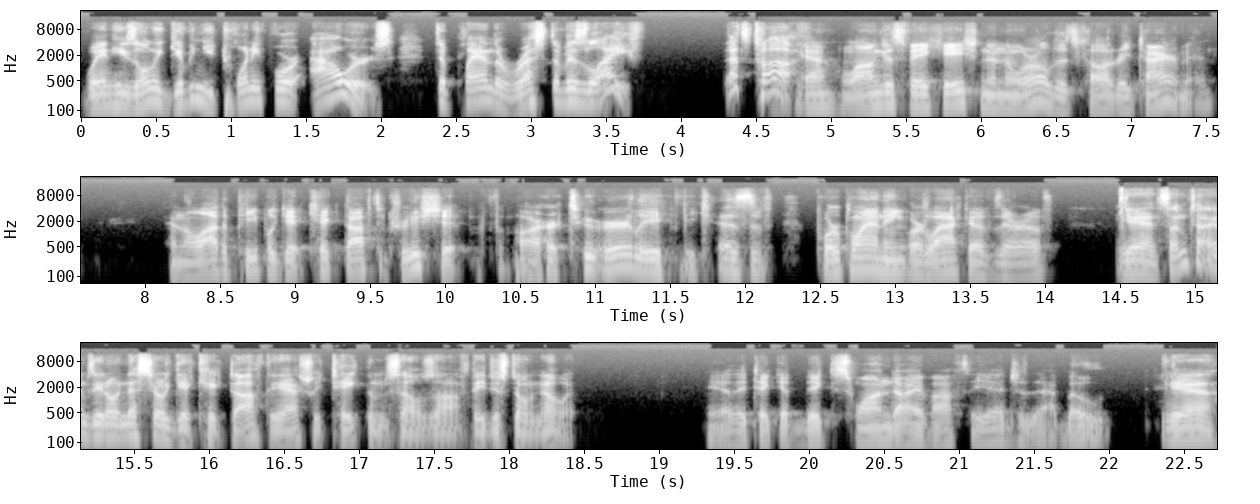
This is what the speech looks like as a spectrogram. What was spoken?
when he's only giving you 24 hours to plan the rest of his life. That's tough. Yeah. Longest vacation in the world is called retirement. And a lot of people get kicked off the cruise ship far too early because of poor planning or lack of thereof. Yeah. And sometimes they don't necessarily get kicked off. They actually take themselves off. They just don't know it. Yeah. They take a big swan dive off the edge of that boat. Yeah.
